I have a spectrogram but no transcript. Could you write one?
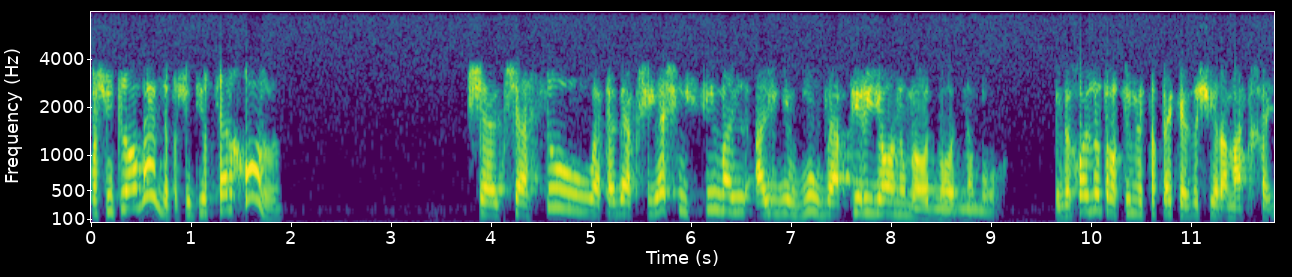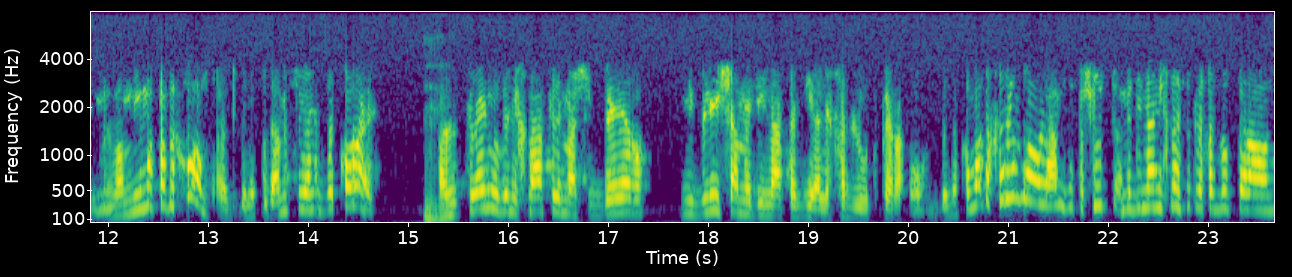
פשוט לא עובד, זה פשוט יוצר חוב. כש, כשעשו, אתה יודע, כשיש מיסים על, על יבוא והפריון הוא מאוד מאוד נמוך, ובכל זאת רוצים לספק איזושהי רמת חיים, מממנים אותה בחוב, אז בנקודה מסוימת זה קורה. Mm-hmm. אז אצלנו זה נכנס למשבר מבלי שהמדינה תגיע לחדלות פירעון. במקומות אחרים בעולם זה פשוט, המדינה נכנסת לחדלות פירעון.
